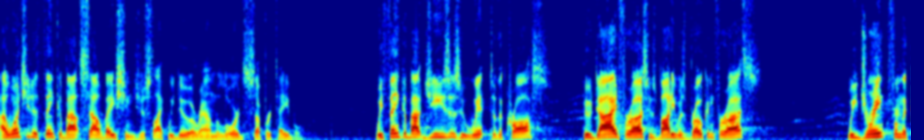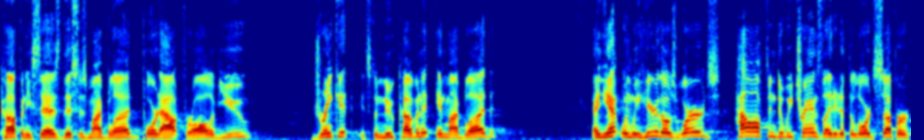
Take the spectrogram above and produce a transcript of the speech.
I want you to think about salvation just like we do around the Lord's Supper table. We think about Jesus who went to the cross who died for us, whose body was broken for us. We drink from the cup, and he says, This is my blood poured out for all of you. Drink it. It's the new covenant in my blood. And yet, when we hear those words, how often do we translate it at the Lord's Supper?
